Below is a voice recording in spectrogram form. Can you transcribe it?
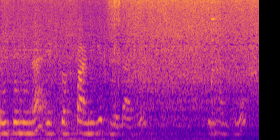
इथे मी ना एक कप पाणी घेतलेलं आहे. ते घालते.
